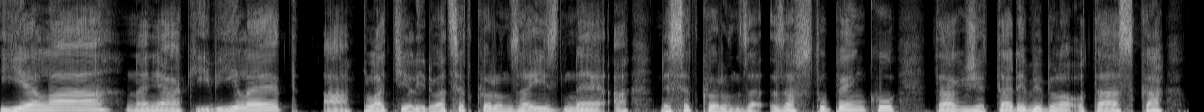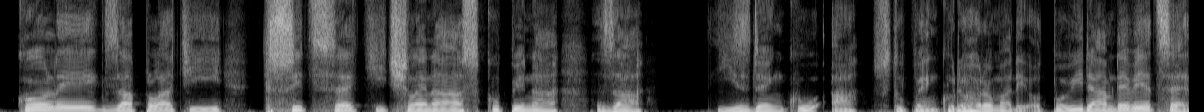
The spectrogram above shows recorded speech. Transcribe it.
jela na nějaký výlet a platili 20 korun za jízdné a 10 korun za, za vstupenku, takže tady by byla otázka, kolik zaplatí 30 člená skupina za jízdenku a vstupenku dohromady. Odpovídám 900.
